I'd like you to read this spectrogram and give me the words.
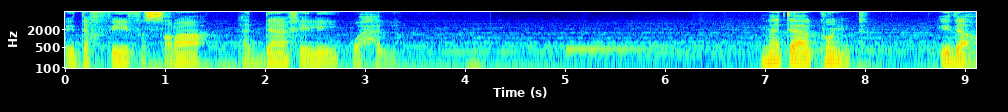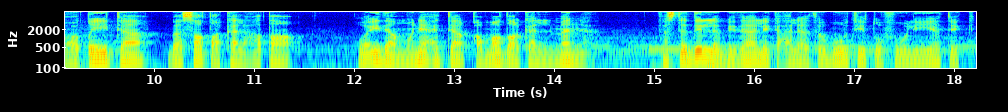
لتخفيف الصراع الداخلي وحله متى كنت؟ إذا أعطيت بسطك العطاء وإذا منعت قبضك المنع. فاستدل بذلك على ثبوت طفوليتك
